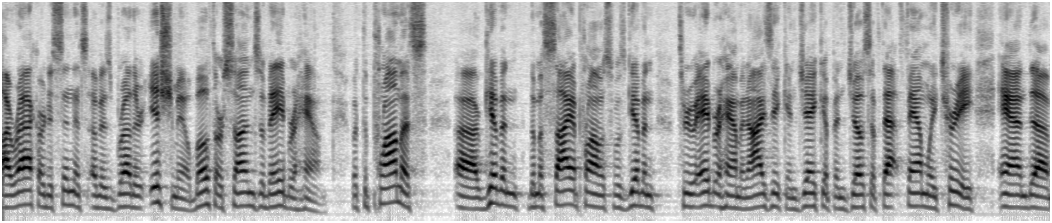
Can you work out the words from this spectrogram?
Iraq are descendants of his brother Ishmael. Both are sons of Abraham. But the promise uh, given, the Messiah promise was given through Abraham and Isaac and Jacob and Joseph, that family tree. And um,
